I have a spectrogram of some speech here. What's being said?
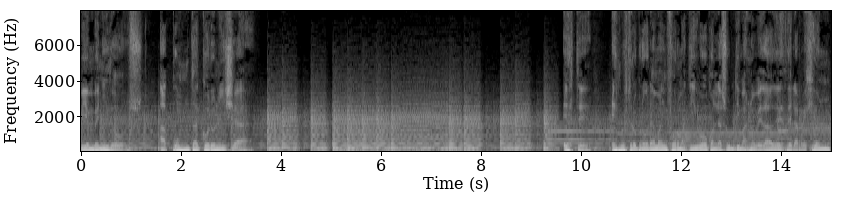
Bienvenidos a Punta Coronilla. Este es nuestro programa informativo con las últimas novedades de la región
